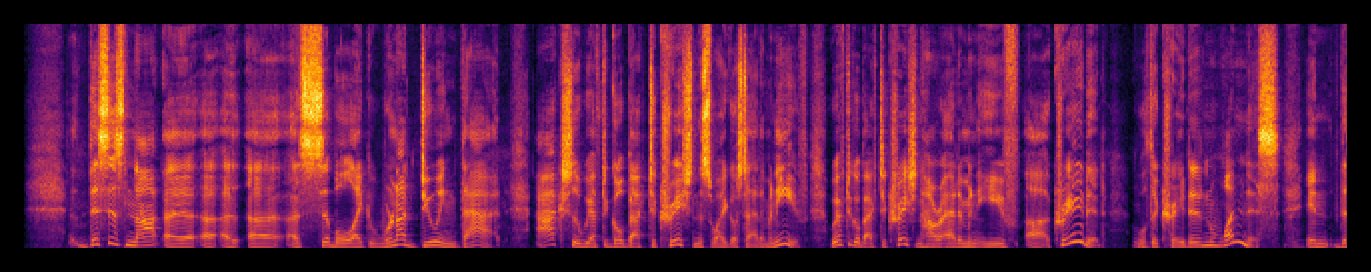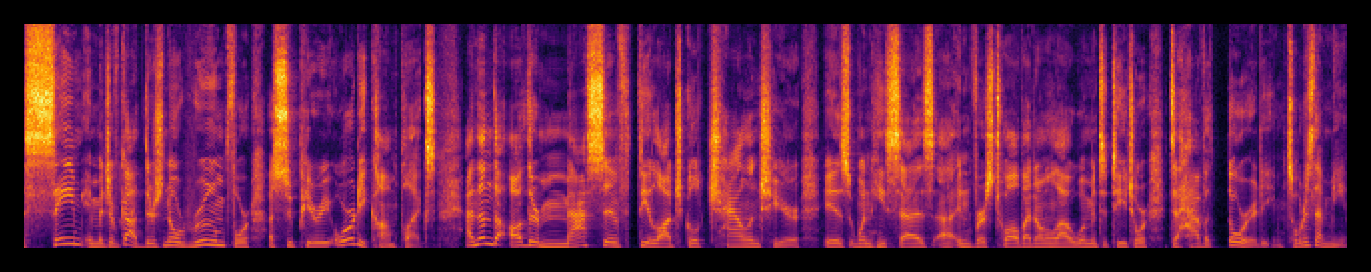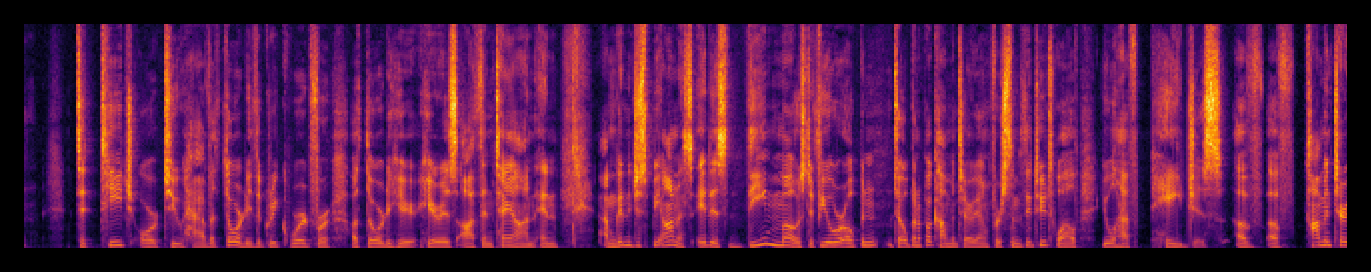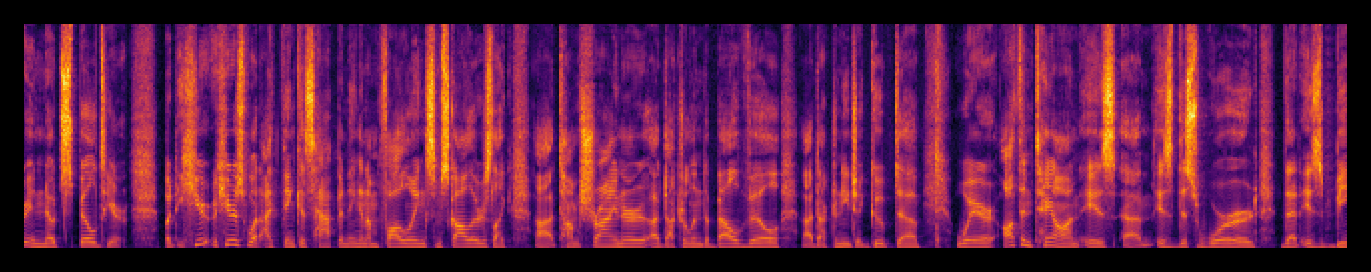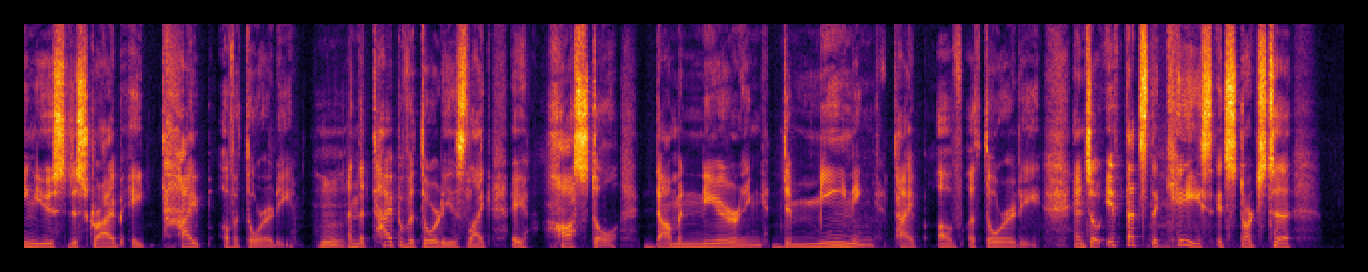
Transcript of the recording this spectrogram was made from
This is not a, a, a, a Sybil, like, we're not doing that. Actually, we have to go back to creation. This is why he goes to Adam and Eve. We have to go back to creation. How are Adam and Eve uh, created? Well, they're created in oneness, in the same image of God. There's no room for a superiority complex. And then the other massive theological challenge here is when he says uh, in verse 12, I don't allow women to teach or to have authority. So, what does that mean? To teach or to have authority. The Greek word for authority here, here is authenteion. And I'm going to just be honest. It is the most, if you were open to open up a commentary on 1 Timothy 2.12, you will have pages of, of commentary and notes spilled here. But here, here's what I think is happening. And I'm following some scholars like uh, Tom Schreiner, uh, Dr. Linda Belleville, uh, Dr. Nijay Gupta, where authenteion is, um, is this word that is being used to describe a type of authority. Hmm. And the type of authority is like a hostile, domineering, demeaning type of authority. And so, if that's the case, it starts to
